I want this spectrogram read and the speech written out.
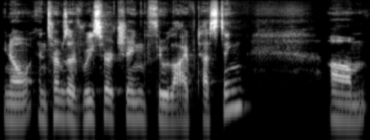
you know, in terms of researching through live testing. Um,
